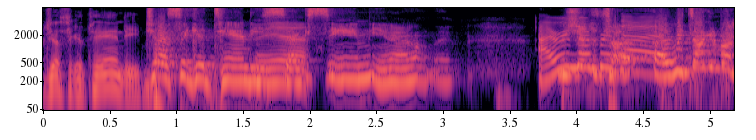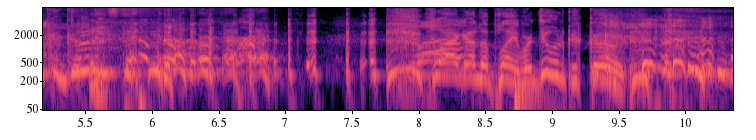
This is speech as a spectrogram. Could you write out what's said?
Jessica Tandy. Jessica Tandy Yeah. sex scene. You know, I We should remember talk- that. Are we talking about Cocoon instead? Flag on the play. We're doing cocoon.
